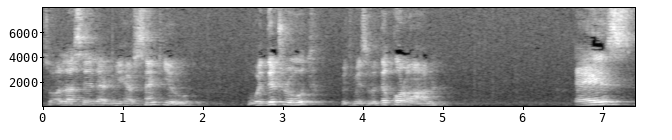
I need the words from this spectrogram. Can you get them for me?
So Allah says that we have sent you with the truth, which means with the Quran, as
